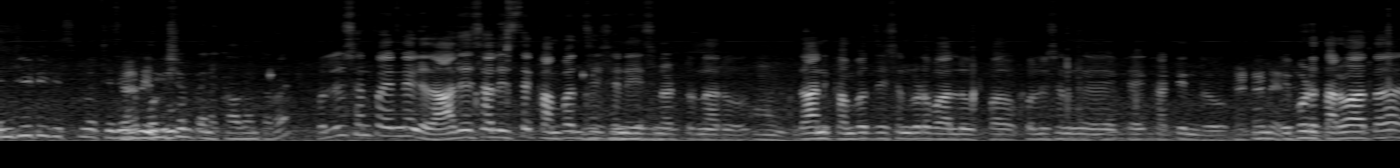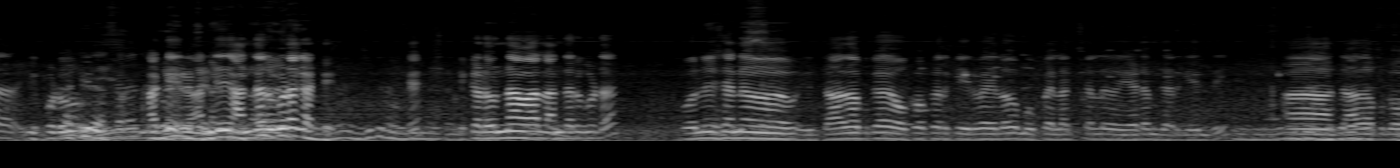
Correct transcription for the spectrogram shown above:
ఎన్జిటి తీసుకున్న చర్యలు పొల్యూషన్ పైన కాదంటారా? పొల్యూషన్ పైనే కదా. ఆదేశాలు ఇస్తే కంపన్సేషన్ వేసినట్టున్నారు. దాని కంపన్సేషన్ కూడా వాళ్ళు పొల్యూషన్ కట్టిండ్రు. ఇప్పుడు తర్వాత ఇప్పుడు కట్టారు అన్ని అందరూ కూడా కట్టారు. ఓకే? ఇక్కడ ఉన్న వాళ్ళందరూ కూడా పొల్యూషన్ దాదాపుగా ఒక్కొక్కరికి ఇరవైలో ముప్పై లక్షలు వేయడం జరిగింది. దాదాపుగా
